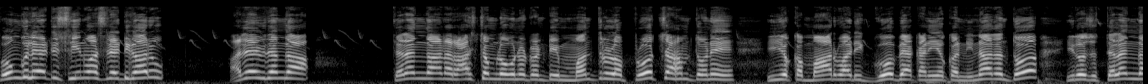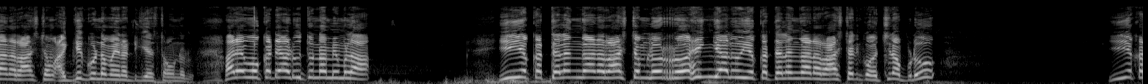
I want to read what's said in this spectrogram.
పొంగులేటి శ్రీనివాసరెడ్డి గారు అదేవిధంగా తెలంగాణ రాష్ట్రంలో ఉన్నటువంటి మంత్రుల ప్రోత్సాహంతోనే ఈ యొక్క మార్వాడి గో బ్యాక్ అనే యొక్క నినాదంతో ఈరోజు తెలంగాణ రాష్ట్రం అగ్నిగుండమైనట్టు చేస్తూ ఉన్నారు. అరే ఒకటే అడుగుతున్నా మిమ్మల్ని. ఈ యొక్క తెలంగాణ రాష్ట్రంలో రోహింగ్యాలు ఈ యొక్క తెలంగాణ రాష్ట్రానికి వచ్చినప్పుడు ఈ యొక్క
